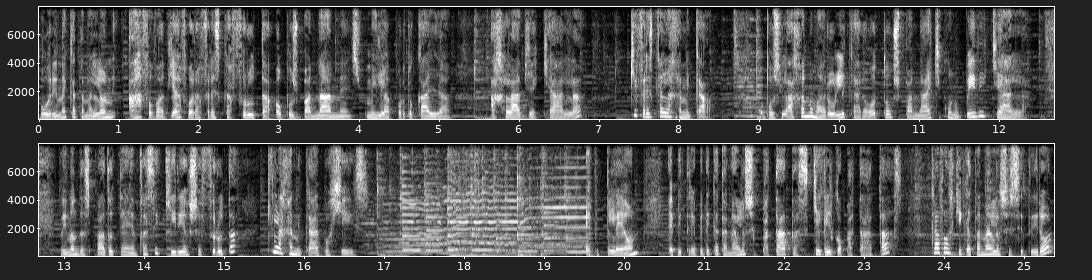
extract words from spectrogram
μπορεί να καταναλώνει άφοβα διάφορα φρέσκα φρούτα όπως μπανάνες, μήλα, πορτοκάλια, αχλάδια και άλλα και φρέσκα λαχανικά όπως λάχανο, μαρούλι, καρότο, σπανάκι, κουνουπίδι και άλλα, δίνοντας πάντοτε έμφαση κυρίως σε φρούτα και λαχανικά εποχής. Επιπλέον, επιτρέπεται η κατανάλωση πατάτας και γλυκοπατάτας, καθώς και η κατανάλωση σιτηρών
